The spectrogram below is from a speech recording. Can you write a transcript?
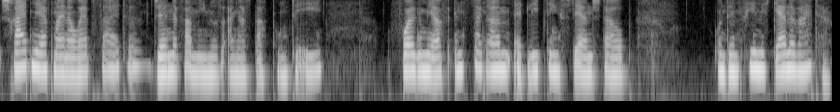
schreib mir auf meiner Webseite jennifer-angersbach.de, folge mir auf Instagram at Lieblingssternstaub und empfehle mich gerne weiter.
